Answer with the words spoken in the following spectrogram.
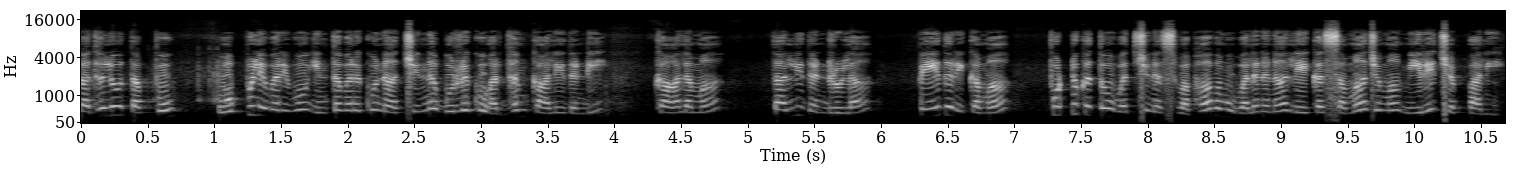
కథలో తప్పు ఒప్పులెవరివో ఇంతవరకు నా చిన్న బుర్రకు అర్థం కాలేదండి. కాలమా తల్లిదండ్రుల పేదరికమా పుట్టుకతో వచ్చిన స్వభావము వలననా లేక సమాజమా మీరే చెప్పాలి.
